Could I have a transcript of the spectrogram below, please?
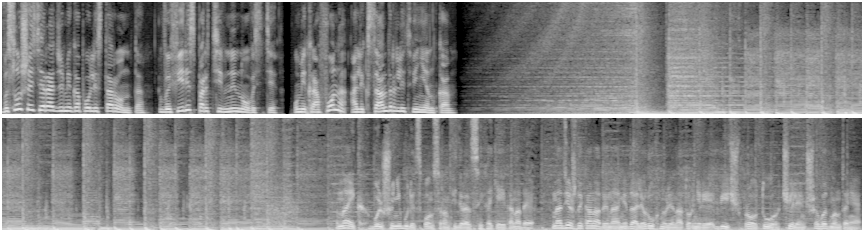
Вы слушаете радио «Мегаполис Торонто». В эфире спортивные новости. У микрофона Александр Литвиненко. Nike больше не будет спонсором Федерации хоккея Канады. Надежды Канады на медали рухнули на турнире Beach Pro Tour Challenge в Эдмонтоне.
